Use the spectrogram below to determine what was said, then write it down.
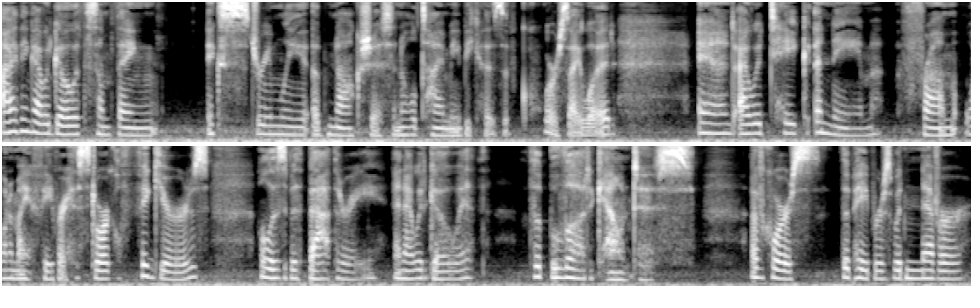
I think I would go with something extremely obnoxious and old timey because, of course, I would. And I would take a name from one of my favorite historical figures, Elizabeth Bathory, and I would go with the Blood Countess. Of course, the papers would never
